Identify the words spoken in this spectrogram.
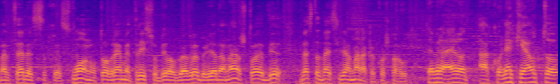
Mercedes Slon u to vreme, tri su bila u Beogradu, jedan naš, to je 220.000 maraka košto auto. Dobra, evo, ako neki auto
